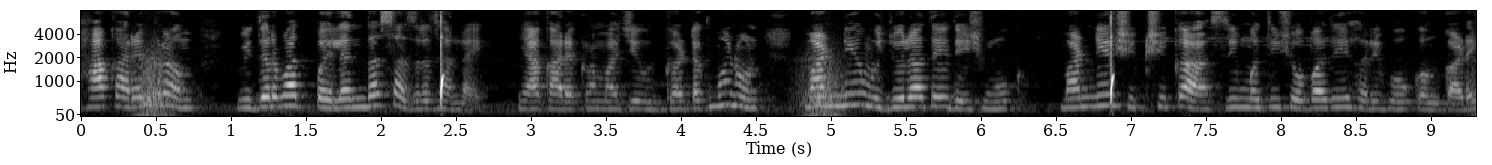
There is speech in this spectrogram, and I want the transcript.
हा कार्यक्रम विदर्भात पहिल्यांदाच साजरा झाला आहे या कार्यक्रमाचे उद्घाटक म्हणून माननीय उज्ज्वलाताई देशमुख माननीय शिक्षिका श्रीमती शोभाताई हरिभाऊ कंकाडे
